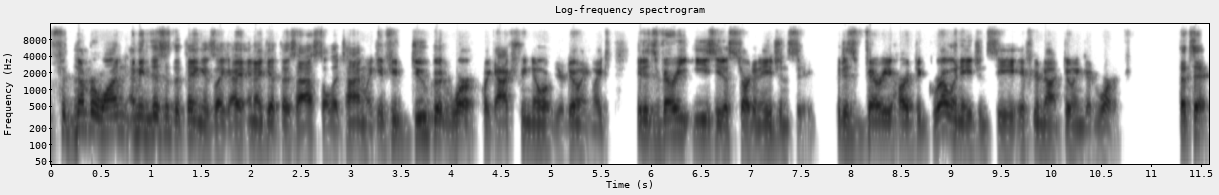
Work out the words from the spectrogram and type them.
For number one, I mean, this is the thing is like, I, and I get this asked all the time. Like, if you do good work, like actually know what you're doing, like it is very easy to start an agency. It is very hard to grow an agency if you're not doing good work. That's it.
